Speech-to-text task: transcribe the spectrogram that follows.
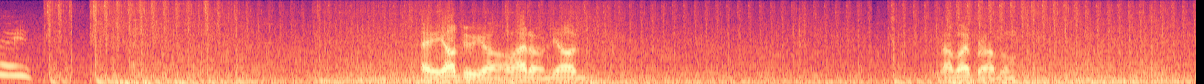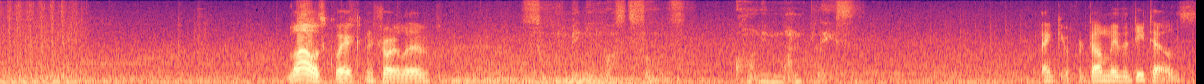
Okay. Hey, y'all do y'all. I don't. Y'all. Not my problem. Well, that was quick and short lived. So many lost souls, all in one place. Thank you for telling me the details.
